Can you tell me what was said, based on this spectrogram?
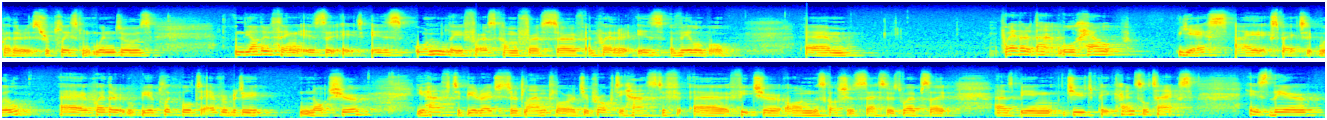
whether it's replacement windows. And the other thing is that it is only first come, first serve, and whether it is available. Um, whether that will help, yes, I expect it will. Uh, whether it will be applicable to everybody, not sure. You have to be a registered landlord. Your property has to f- uh, feature on the Scottish Assessor's website as being due to pay council tax. It's there.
